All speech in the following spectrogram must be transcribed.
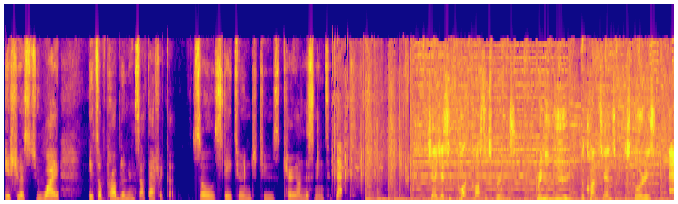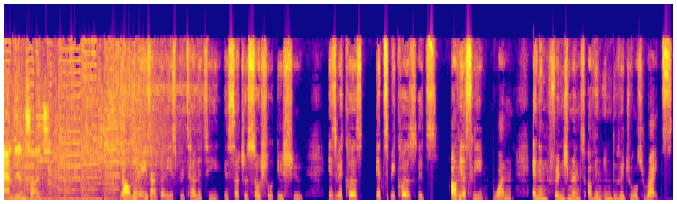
issue as to why it's a problem in South Africa. So stay tuned to carry on listening to that JJC podcast experience bringing you the content, the stories, and the insights. Now, the reason police brutality is such a social issue is because it's because it's obviously one an infringement of an individual's rights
